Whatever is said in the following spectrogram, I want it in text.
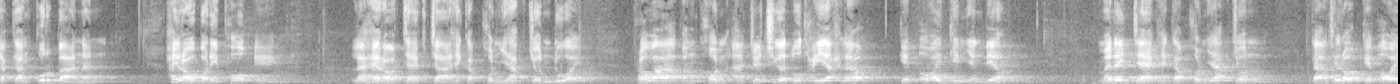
จากการกุรบานนั้น ให้เราบริโภคเอง และให้เราแจกจ่ายให้กับคนยากจนด้วย เพราะว่าบางคนอาจจะเชื่ออุทยะแล้ว เก็บเอาไว้กินอย่างเดียว ไม่ได้แจกให้กับคนยากจน การที่เราเก็บเอาไว้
